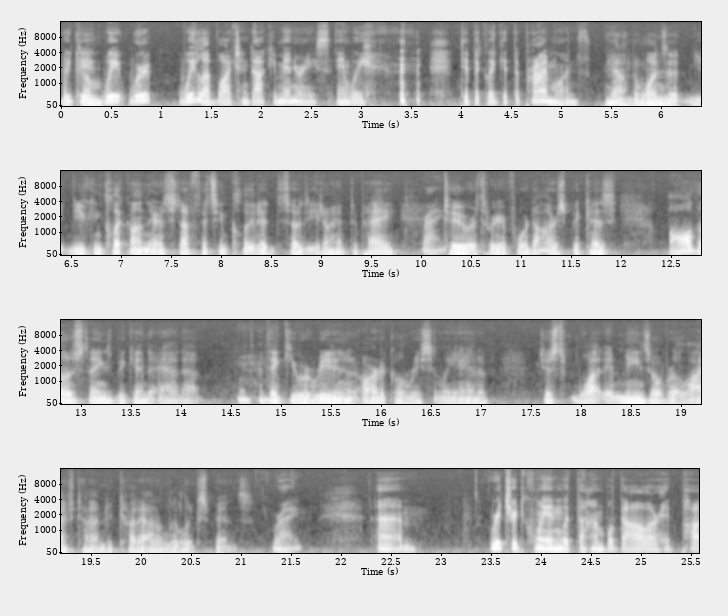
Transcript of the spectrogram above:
We do. We we we love watching documentaries, and we typically get the prime ones. Yeah, the ones that you, you can click on there, stuff that's included, so that you don't have to pay Right. two or three or four dollars because all those things begin to add up. I Mhm. think you were reading an article recently, Ann, of just what it means over a lifetime to cut out a little expense. Right. Um, Richard Quinn with the Humble Dollar had pu-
